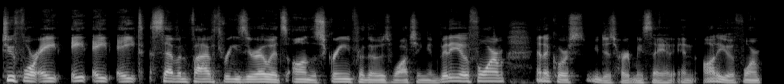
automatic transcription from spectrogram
248 888 7530. It's on the screen for those watching and video form. And of course, you just heard me say it in audio form.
